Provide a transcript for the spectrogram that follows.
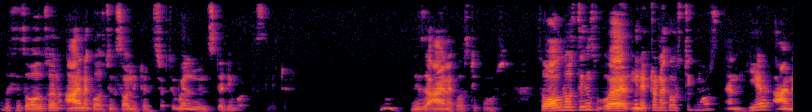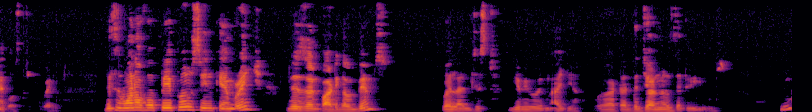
this is also an ion acoustic solitary structure. Well, we will study about this later. Hmm. These are ion acoustic modes. So all those things were electron acoustic modes and here ion acoustic. Well, this is one of our papers in Cambridge. On particle beams. Well, I'll just give you an idea what are the journals that we use. Hmm.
